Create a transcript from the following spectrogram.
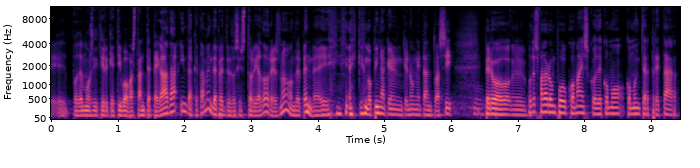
eh, podemos dicir que tivo bastante pegada, inda que tamén depende dos historiadores, non? Depende, hai quen opina que, que non é tanto así. Mm. Pero eh, podes falar un pouco máis co de como como interpretar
